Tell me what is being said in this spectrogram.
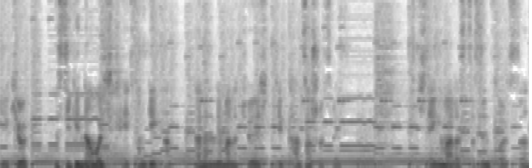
die Accuracy ist die Genauigkeit vom Gegner. Na, dann nehmen wir natürlich den Panzerschutz weg. Ich denke mal, das ist das Sinnvollste.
